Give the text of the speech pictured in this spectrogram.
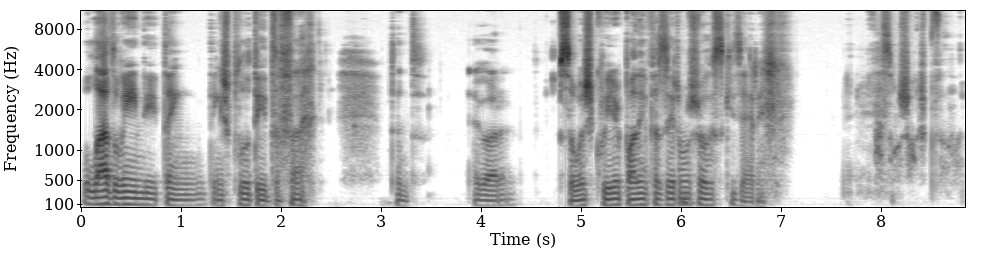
o lado indie tem, tem explodido. Portanto, agora, pessoas queer podem fazer um jogo se quiserem. Façam jogos, por favor.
